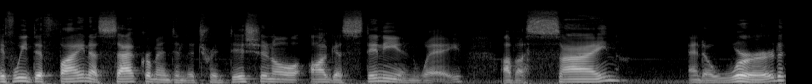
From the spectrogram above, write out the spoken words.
If we define a sacrament in the traditional Augustinian way of a sign and a word,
